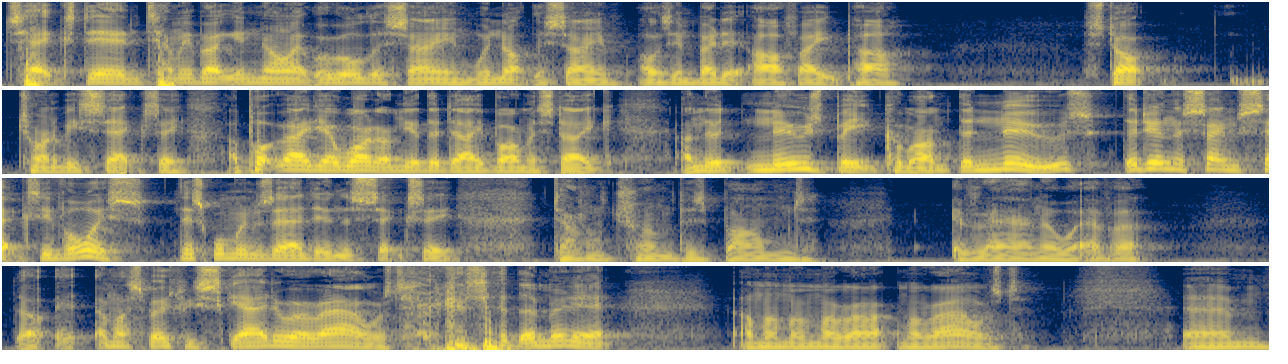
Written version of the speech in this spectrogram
Text in, tell me about your night. We're all the same. We're not the same. I was in bed at half eight, pal. Stop trying to be sexy. I put Radio 1 on the other day by mistake, and the Newsbeat come on. The news, they're doing the same sexy voice. This woman's there doing the sexy, Donald Trump has bombed Iran or whatever. Am I supposed to be scared or aroused? Because at the minute, I'm, I'm, I'm, aroused. Um,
